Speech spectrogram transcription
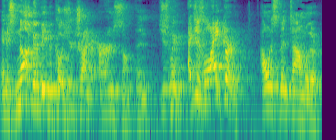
And it's not going to be because you're trying to earn something. Just I just like her. I want to spend time with her.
